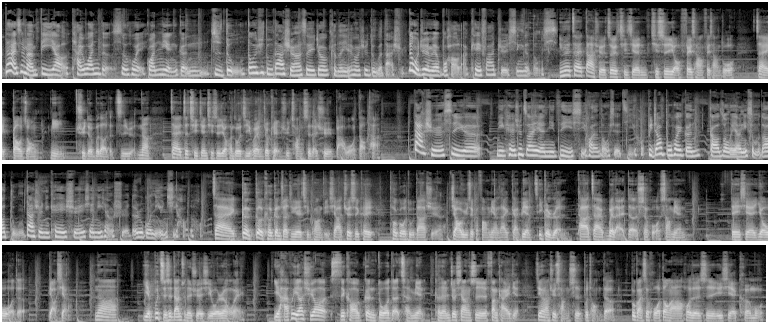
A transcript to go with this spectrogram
那还是蛮必要。台湾的社会观念跟制度都会去读大学啊，所以就可能也会去读个大学。但我觉得也没有不好啦，可以发掘新的东西。因为在大学这个期间，其实有非常非常多在高中你取得不到的资源。那在这期间，其实有很多机会，你就可以去尝试的去把握到它。大学是一个。你可以去钻研你自己喜欢的东西的机会，比较不会跟高中一样，你什么都要读。大学你可以学一些你想学的，如果你运气好的话。在更各科更专精的情况底下，确实可以透过读大学教育这个方面来改变一个人他在未来的生活上面的一些优我的表现了。那也不只是单纯的学习，我认为。也还会要需要思考更多的层面，可能就像是放开一点，尽量去尝试不同的，不管是活动啊，或者是一些科目，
